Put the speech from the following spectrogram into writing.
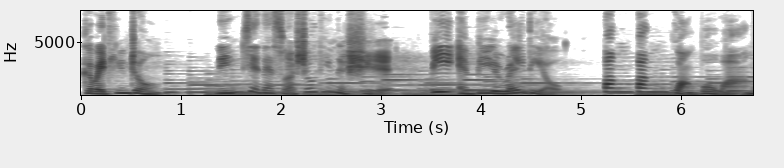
各位听众，您现在所收听的是 B&B Radio 帮帮广播网。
